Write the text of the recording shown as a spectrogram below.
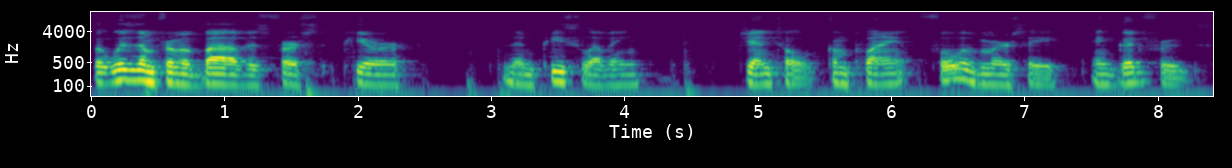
But wisdom from above is first pure, then peace loving, gentle, compliant, full of mercy and good fruits,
